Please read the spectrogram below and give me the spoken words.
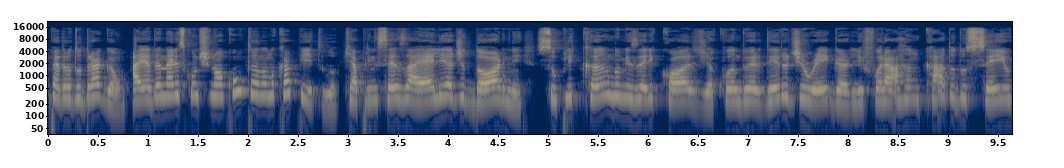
Pedra do Dragão. Aí a Daenerys continua contando no capítulo que a princesa Elia de Dorne, suplicando misericórdia quando o herdeiro de Rhaegar lhe fora arrancado do seio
